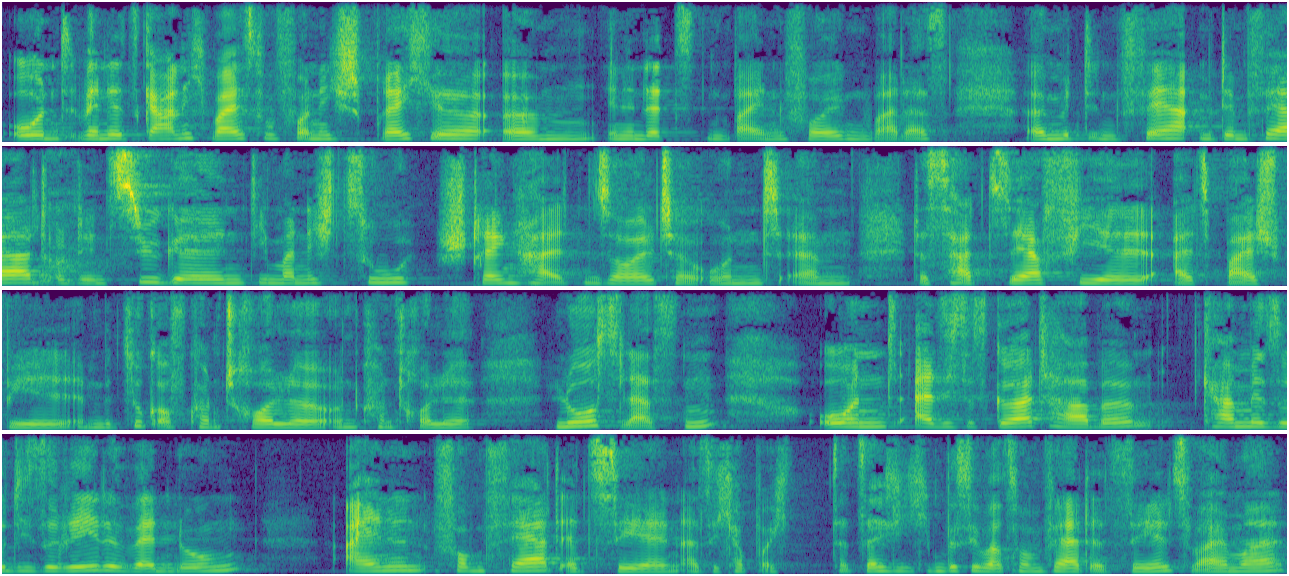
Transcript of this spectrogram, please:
Und wenn jetzt gar nicht weiß, wovon ich spreche, ähm, in den letzten beiden Folgen war das, äh, mit, den Pferd, mit dem Pferd und den Zügeln, die man nicht zu streng halten sollte. Und ähm, das hat sehr viel als Beispiel in Bezug auf Kontrolle und Kontrolle loslassen. Und als ich das gehört habe, kam mir so diese Redewendung, einen vom Pferd erzählen. Also ich habe euch tatsächlich ein bisschen was vom Pferd erzählt, zweimal.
